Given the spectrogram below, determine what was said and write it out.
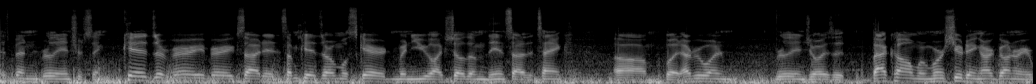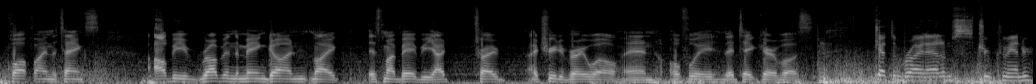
it's been really interesting. Kids are very, very excited. Some kids are almost scared when you like show them the inside of the tank um, but everyone really enjoys it. Back home, when we're shooting our gunnery, we're qualifying the tanks, I'll be rubbing the main gun like it's my baby. I try, I treat it very well, and hopefully they take care of us. Captain Bryan Adams, Troop Commander.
